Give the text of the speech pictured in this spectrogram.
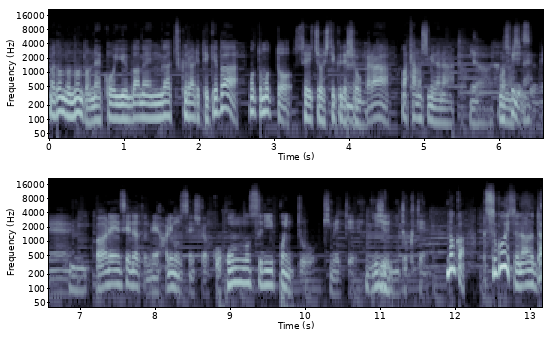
まあ、どんどんどんどんね、こういう場面が作られていけば、もっともっと成長していくでしょうから、まあ、楽しみだなと。いやー、楽しみですよね。うんバーレーン戦だとね、張本選手は5本のスリーポイントを決めて22得点。なんか、すごいですよね。あの、だ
